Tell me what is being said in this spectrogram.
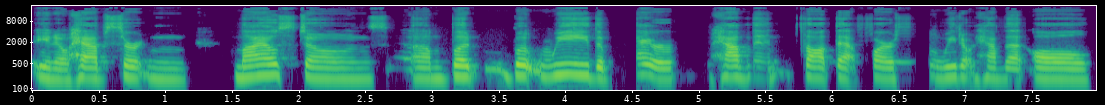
you know, have certain milestones, um, but but we, the buyer, haven't thought that far. So we don't have that all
